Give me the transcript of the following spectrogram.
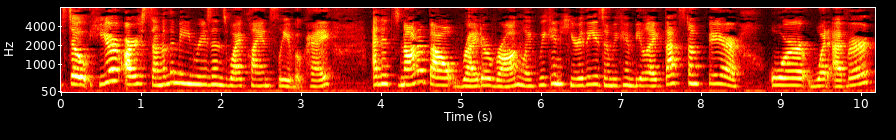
So, here are some of the main reasons why clients leave, okay? And it's not about right or wrong. Like we can hear these and we can be like, that's not fair or whatever.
